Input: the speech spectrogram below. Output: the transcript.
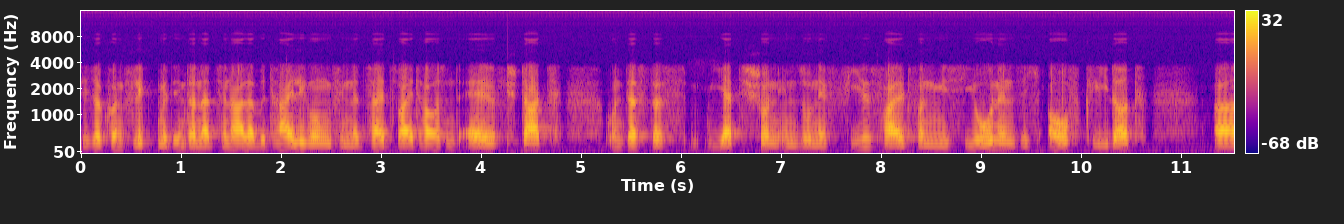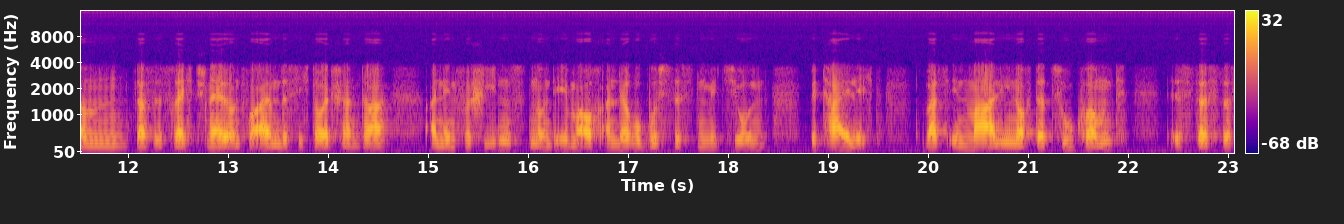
dieser Konflikt mit internationaler Beteiligung findet seit 2011 statt und dass das jetzt schon in so eine Vielfalt von Missionen sich aufgliedert, ähm, das ist recht schnell und vor allem, dass sich Deutschland da an den verschiedensten und eben auch an der robustesten Mission beteiligt. Was in Mali noch dazu kommt, ist, dass das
